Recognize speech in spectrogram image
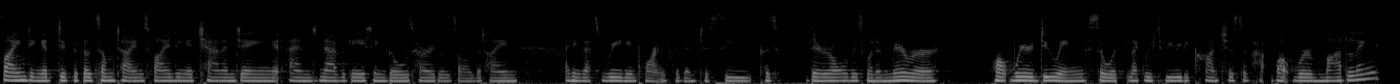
finding it difficult sometimes, finding it challenging, and navigating those hurdles all the time. I think that's really important for them to see because they're always going to mirror what we're doing. So, it, like, we have to be really conscious of what we're modeling.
